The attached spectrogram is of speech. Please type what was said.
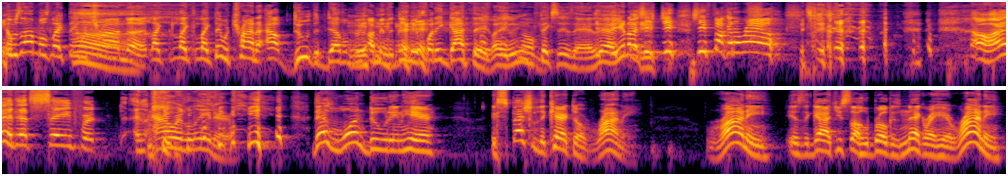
It was almost like they were trying to, uh. like, like, like they were trying to outdo the devil. I mean, the demon before they got there. Like, we gonna fix his ass. Yeah, you know, she, she, she fucking around. Oh, I had that saved for an hour later. There's one dude in here, especially the character of Ronnie. Ronnie is the guy you saw who broke his neck right here. Ronnie,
